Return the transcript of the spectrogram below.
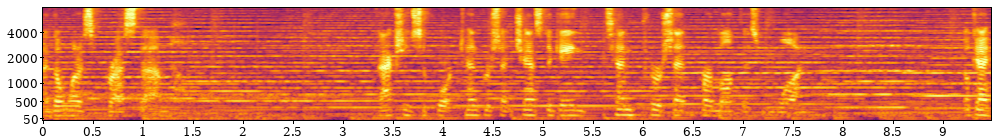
I don't want to suppress them. Action support 10% chance to gain 10% per month is one. Okay,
